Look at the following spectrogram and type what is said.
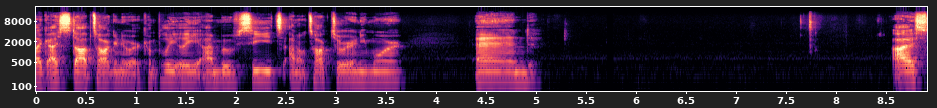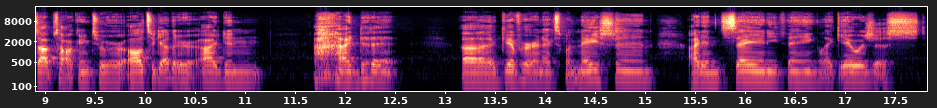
Like I stopped talking to her completely. I moved seats. I don't talk to her anymore, and I stopped talking to her altogether. I didn't I didn't uh, give her an explanation. I didn't say anything. Like it was just,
